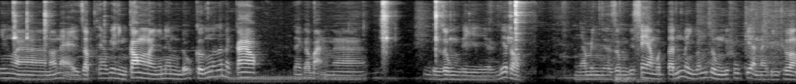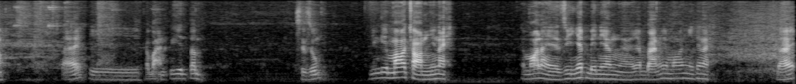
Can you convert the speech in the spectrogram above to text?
nhưng mà nó lại dập theo cái hình cong này cho nên độ cứng nó rất là cao. Để các bạn uh, dùng thì biết rồi. Nhà mình dùng cái xe một tấn mình vẫn dùng cái phụ kiện này bình thường. Đấy thì các bạn cứ yên tâm sử dụng. Những cái mõ tròn như này cái mõ này duy nhất bên em là em bán cái mõ như thế này. Đấy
